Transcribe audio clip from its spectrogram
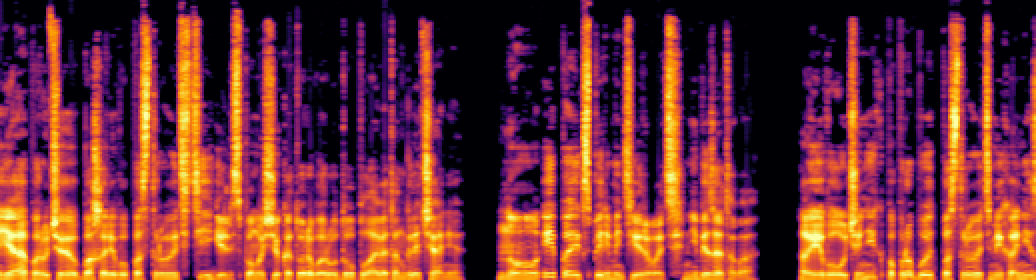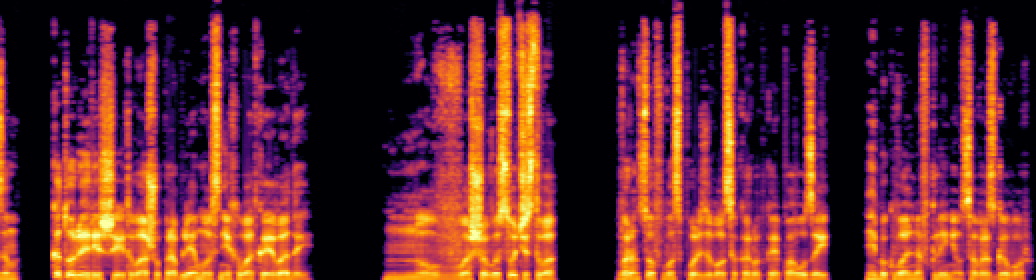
я поручаю Бахареву построить тигель, с помощью которого руду плавят англичане. Ну и поэкспериментировать, не без этого. А его ученик попробует построить механизм, который решит вашу проблему с нехваткой воды. «Но, ваше высочество...» Воронцов воспользовался короткой паузой и буквально вклинился в разговор.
